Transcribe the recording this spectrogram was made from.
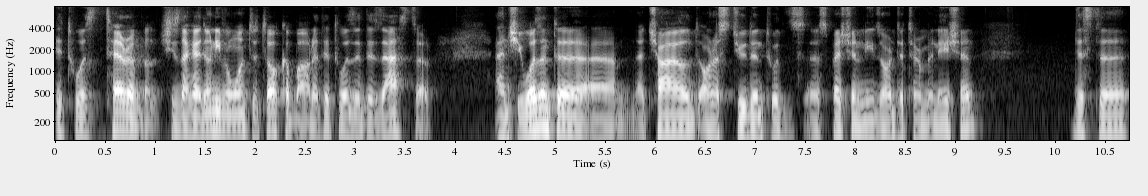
it was terrible. She's like, I don't even want to talk about it. It was a disaster. And she wasn't a, a, a child or a student with uh, special needs or determination, just a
